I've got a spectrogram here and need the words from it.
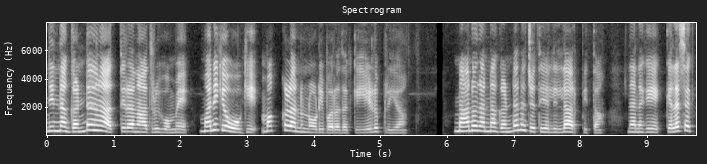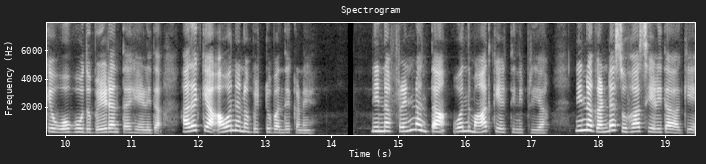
ನಿನ್ನ ಗಂಡನ ಹತ್ತಿರನಾದರೂ ಒಮ್ಮೆ ಮನೆಗೆ ಹೋಗಿ ಮಕ್ಕಳನ್ನು ನೋಡಿ ಬರೋದಕ್ಕೆ ಹೇಳು ಪ್ರಿಯ. ನಾನು ನನ್ನ ಗಂಡನ ಜೊತೆಯಲ್ಲಿಲ್ಲ ಅರ್ಪಿತಾ. ನನಗೆ ಕೆಲಸಕ್ಕೆ ಹೋಗುವುದು ಬೇಡ ಅಂತ ಹೇಳಿದ. ಅದಕ್ಕೆ ಅವನನ್ನು ಬಿಟ್ಟು ಬಂದೆ ಕಣೆ. ನಿನ್ನ ಫ್ರೆಂಡ್ ಅಂತ ಒಂದು ಮಾತು ಕೇಳ್ತೀನಿ ಪ್ರಿಯ. ನಿನ್ನ ಗಂಡ ಸುಹಾಸ್ ಹೇಳಿದ ಹಾಗೆ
